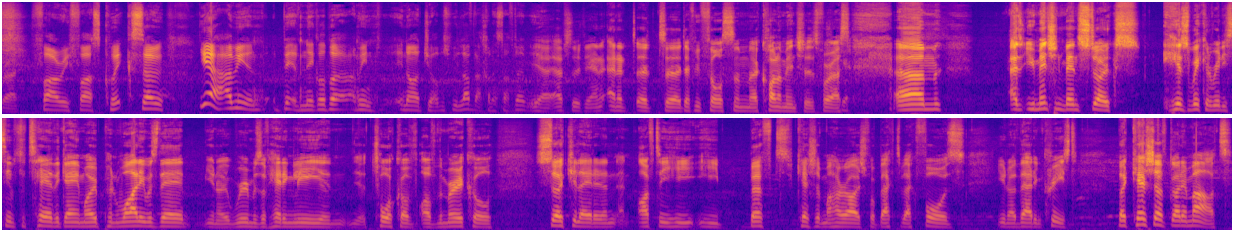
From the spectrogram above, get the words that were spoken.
right. fiery, fast, quick. So yeah, I mean, a bit of niggle, but I mean, in our jobs, we love that kind of stuff, don't we? Yeah, absolutely, and, and it, it uh, definitely fills some uh, column inches for us. Yeah. Um, as you mentioned, Ben Stokes his wicket really seems to tear the game open. While he was there, you know, rumours of Headingley and talk of, of the miracle circulated, and, after he, he biffed Keshav Maharaj for back-to-back fours, you know, that increased. But Keshav got him out.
